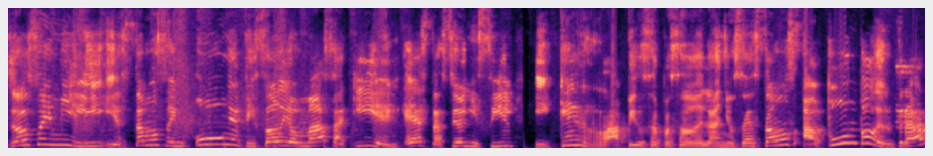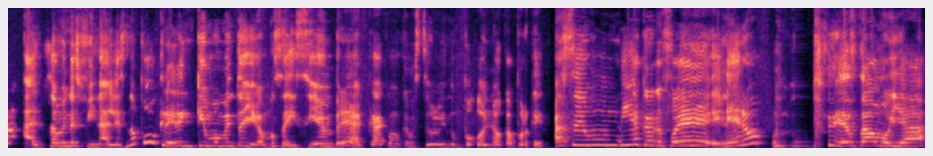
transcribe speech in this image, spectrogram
Yo soy Mili y estamos en un episodio más aquí en Estación Isil. Y qué rápido se ha pasado el año, o sea, estamos a punto de entrar a exámenes finales. No puedo creer en qué momento llegamos a diciembre, acá como que me estoy volviendo un poco loca porque hace un día, creo que fue enero, ya estábamos ya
